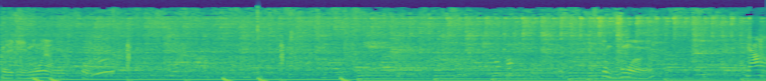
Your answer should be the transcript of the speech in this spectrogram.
근데 이게 입모양이었고. 이게 무슨 모양이야? 양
